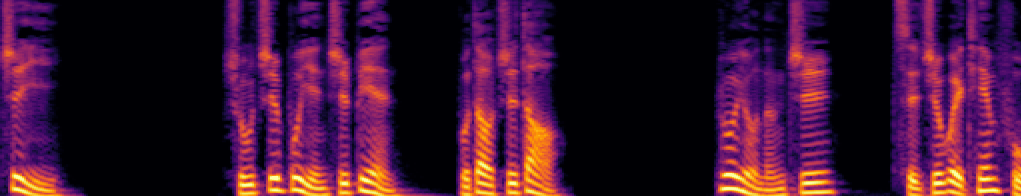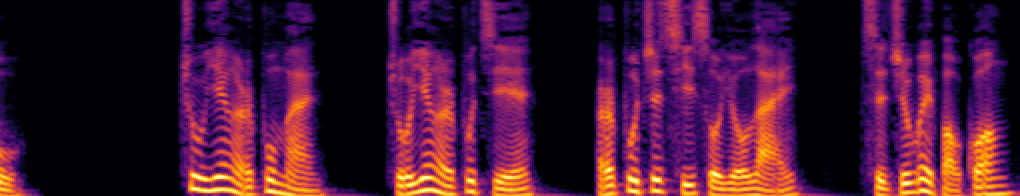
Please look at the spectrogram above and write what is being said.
至矣。孰知不言之辩，不道之道？若有能知，此之谓天府。助焉而不满，浊焉而不竭，而不知其所由来，此之谓宝光。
